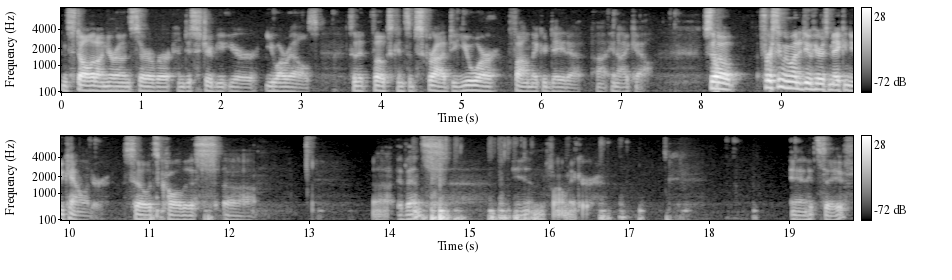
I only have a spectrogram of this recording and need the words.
install it on your own server, and distribute your URLs so that folks can subscribe to your FileMaker data uh, in iCal. So first thing we want to do here is make a new calendar. So let's call this uh, uh, events in FileMaker. And hit save.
